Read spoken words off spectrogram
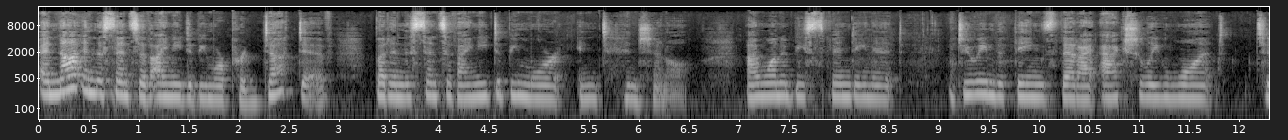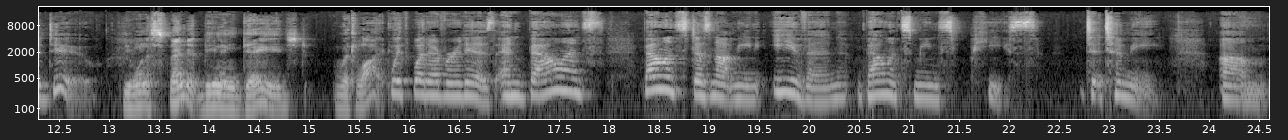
And not in the sense of I need to be more productive, but in the sense of I need to be more intentional. I want to be spending it doing the things that I actually want to do. You want to spend it being engaged with life. With whatever it is. And balance balance does not mean even, balance means peace to, to me. Um,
